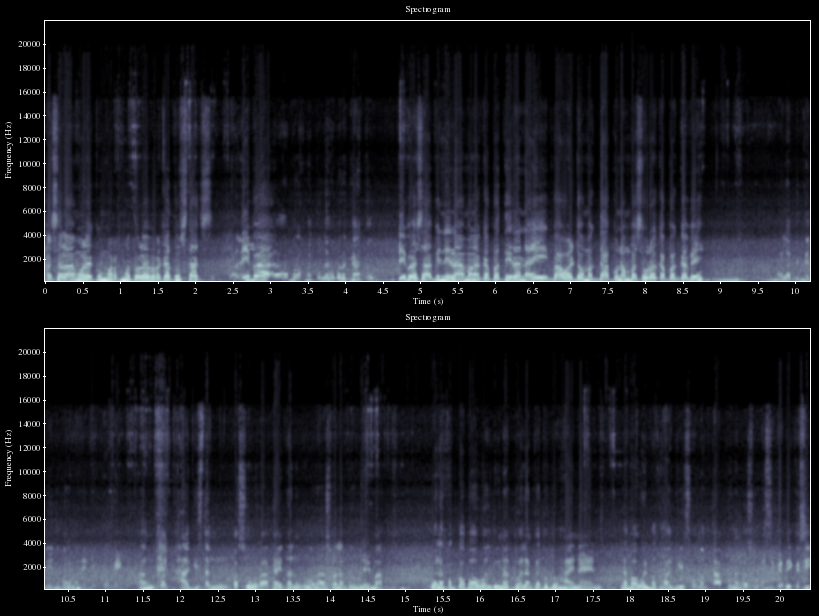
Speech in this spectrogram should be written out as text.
Assalamualaikum warahmatullahi wabarakatuh, Ustaz. Di ba, warahmatullahi wabarakatuh. di ba sabi nila mga kapatiran ay bawal daw magtapon ng basura kapag gabi? Malapit ka dito para marinig. Okay. Ang paghagis ng basura kahit anong oras, walang problema. Walang pagbabawal doon at walang katotohanan na bawal maghagis o magtapon ng basura sa gabi. Kasi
